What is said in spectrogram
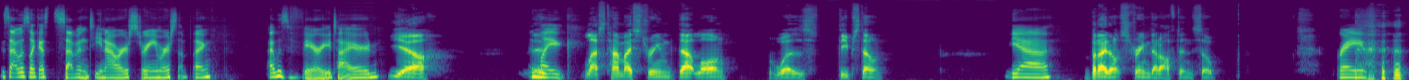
Because that was like a 17 hour stream or something. I was very tired. yeah. And It- like, Last time I streamed that long was Deep Stone, yeah, but I don't stream that often, so right.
